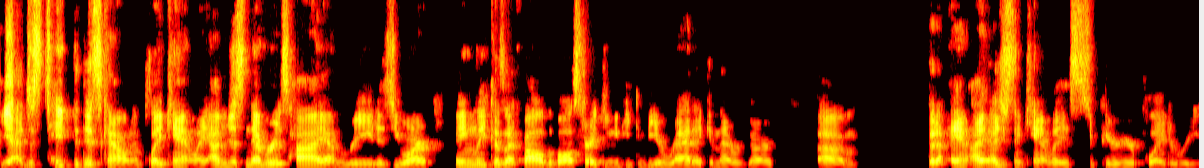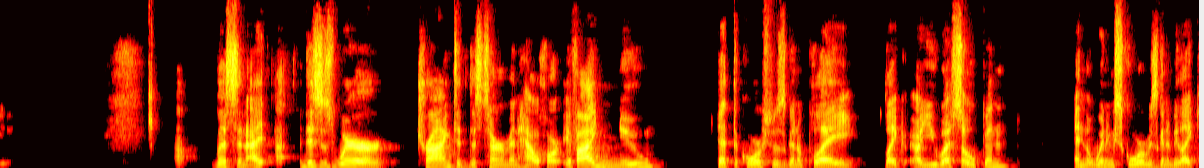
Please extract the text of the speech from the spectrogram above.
yeah, just take the discount and play Cantlay. I'm just never as high on Reed as you are, mainly because I follow the ball striking and he can be erratic in that regard. Um, but and I, I just think Cantlay is superior play to Reed. Uh, listen, I, I this is where trying to determine how hard. If I knew that the course was going to play like a U.S. Open and the winning score was going to be like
